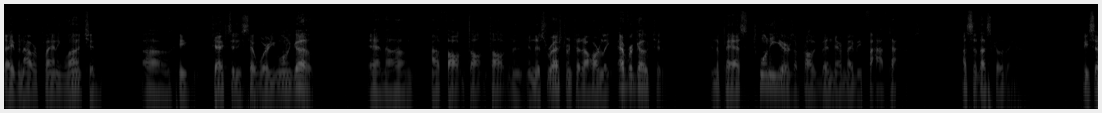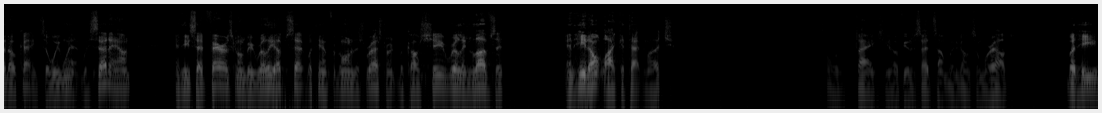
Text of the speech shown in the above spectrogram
Dave and I were planning lunch, and uh, he texted. He said, "Where do you want to go?" And um, I thought and thought and thought, and in this restaurant that I hardly ever go to, in the past 20 years, I've probably been there maybe five times. I said, "Let's go there." He said, "Okay." So we went. We sat down, and he said, "Farrah's going to be really upset with him for going to this restaurant because she really loves it, and he don't like it that much." So, well, thanks. You know, if you'd have said something, we'd have gone somewhere else. But he,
